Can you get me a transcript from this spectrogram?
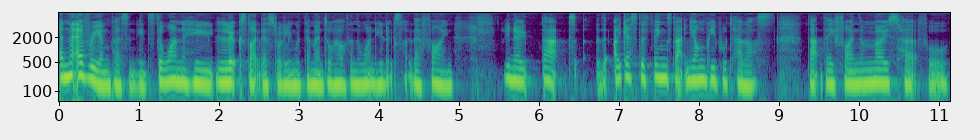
and every young person needs the one who looks like they're struggling with their mental health, and the one who looks like they're fine. You know that I guess the things that young people tell us that they find the most hurtful,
